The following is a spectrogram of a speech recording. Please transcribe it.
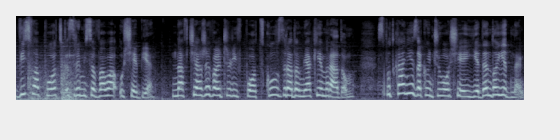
Wisła Płock zremisowała u siebie. Nawciarze walczyli w Płocku z Radomiakiem Radom. Spotkanie zakończyło się 1 do 1.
